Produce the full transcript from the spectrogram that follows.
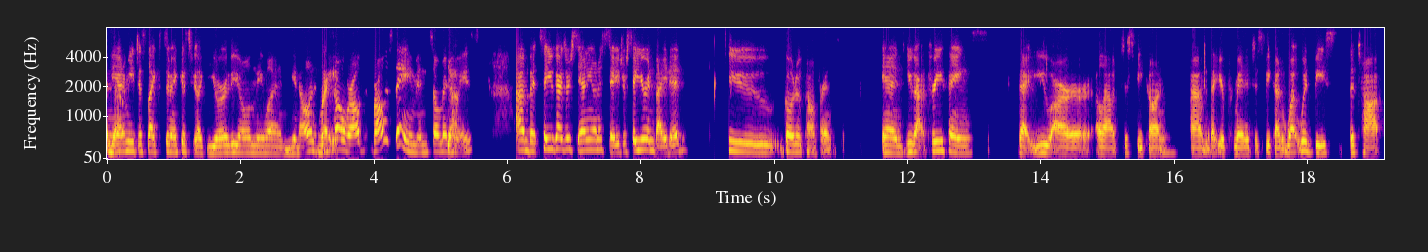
And the yeah. enemy just likes to make us feel like you're the only one, you know? And right. Like, no, we're all we're all the same in so many yeah. ways. Um, but say you guys are standing on a stage, or say you're invited to go to a conference, and you got three things that you are allowed to speak on, um, that you're permitted to speak on. What would be the top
